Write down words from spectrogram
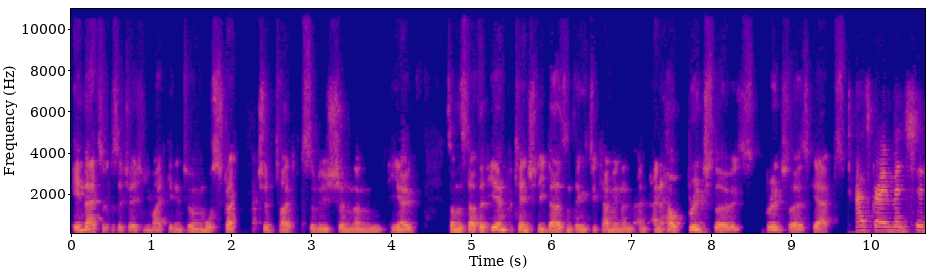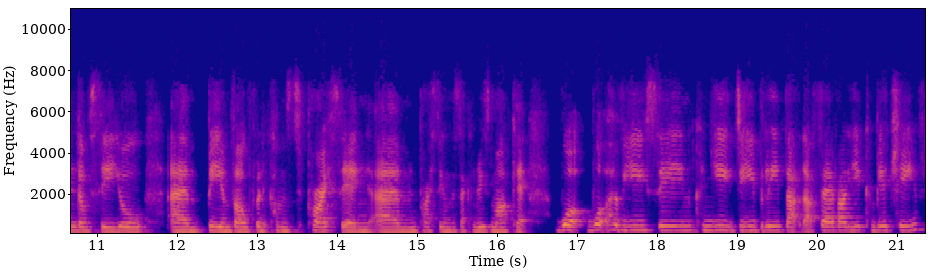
in that sort of situation you might get into a more structured type solution, and you know, some of the stuff that Ian potentially does and things to come in and, and, and help bridge those bridge those gaps. As Graham mentioned, obviously you'll um, be involved when it comes to pricing, um, pricing in the secondaries market. What what have you seen? Can you do you believe that that fair value can be achieved?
